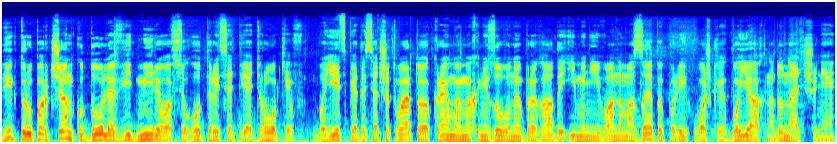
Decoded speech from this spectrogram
Віктору Парченку доля відміряла всього 35 років. Боєць 54-ї окремої механізованої бригади імені Івана Мазепи поліг у важких боях на Донеччині.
